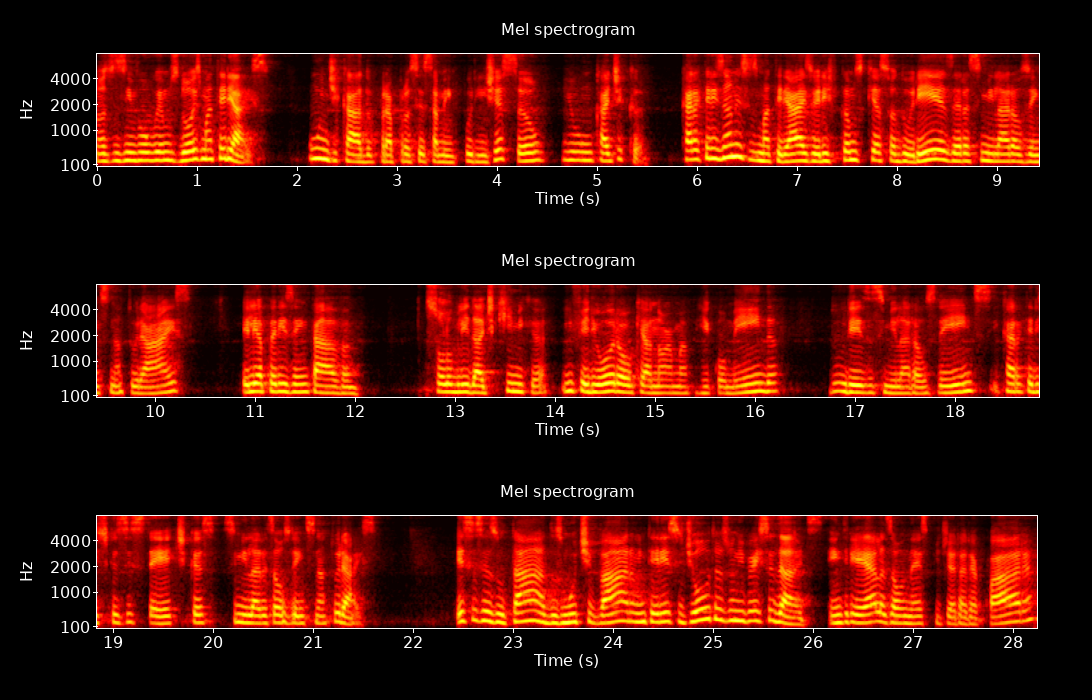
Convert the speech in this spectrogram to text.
nós desenvolvemos dois materiais, um indicado para processamento por injeção e um CAD-CAM. Caracterizando esses materiais, verificamos que a sua dureza era similar aos dentes naturais, ele apresentava solubilidade química inferior ao que a norma recomenda, dureza similar aos dentes e características estéticas similares aos dentes naturais. Esses resultados motivaram o interesse de outras universidades, entre elas a Unesp de Araraquara,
